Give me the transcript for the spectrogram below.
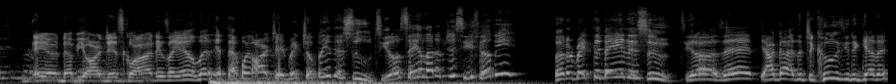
this is what AOW RJ squad. He's like, yo, let if that boy RJ rate your bathing suits. You know what I'm saying? Let him just, you feel me? Let him rate the bathing suits. You know what I'm saying? Y'all got the jacuzzi together.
